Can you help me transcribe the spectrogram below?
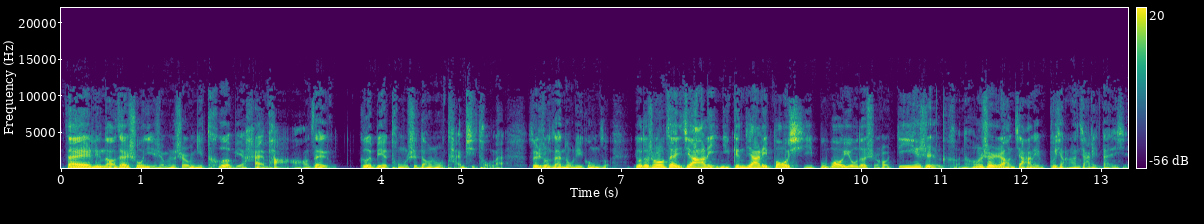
在领导在说你什么的时候，你特别害怕啊，在个别同事当中抬不起头来，所以说在努力工作。有的时候在家里，你跟家里报喜不报忧的时候，第一是可能是让家里不想让家里担心，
